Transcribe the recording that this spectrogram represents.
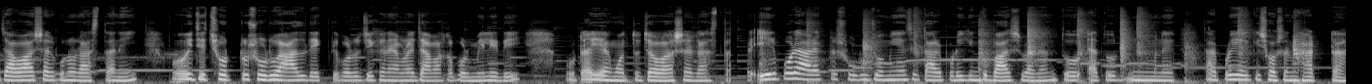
যাওয়া আসার কোনো রাস্তা নেই। ওই যে ছোট্ট সরু আল দেখতে পারো, যেখানে আমরা জামা কাপড় মেলে দেই, ওটাই একমাত্র যাওয়া আসার রাস্তা। এরপরে আর একটা সরু জমি আছে, তারপরে কিন্তু বাঁশ বাগান। তো এত মানে তারপরেই আর কি শ্মশান ঘাটটা।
